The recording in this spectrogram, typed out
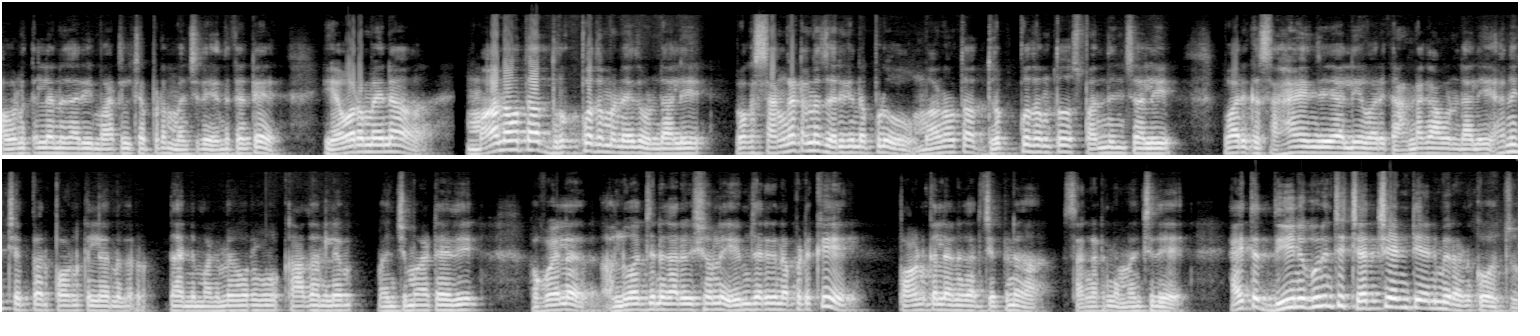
పవన్ కళ్యాణ్ గారి ఈ మాటలు చెప్పడం మంచిదే. ఎందుకంటే ఎవరమైనా మానవతా దృక్పథం అనేది ఉండాలి. ఒక సంఘటన జరిగినప్పుడు మానవతా దృక్పథంతో స్పందించాలి. వారికి సహాయం చేయాలి. వారికి అండగా ఉండాలి అని చెప్పారు పవన్ కళ్యాణ్ గారు. దాన్ని మనం కాదనలేం. మంచి మాట అది. ఒకవేళ అల్లు అర్జున్ గారి విషయంలో ఏం జరిగినప్పటికీ పవన్ కళ్యాణ్ గారు చెప్పిన సంఘటన మంచిదే. అయితే దీని గురించి చర్చ ఏంటి అని మీరు అనుకోవచ్చు.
